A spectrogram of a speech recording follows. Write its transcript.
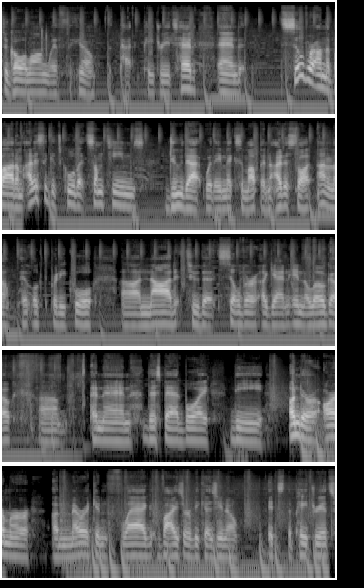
to go along with, you know, the Patriots head and silver on the bottom. I just think it's cool that some teams do that where they mix them up. And I just thought, I don't know, it looked pretty cool. Uh, nod to the silver again in the logo. Um, and then this bad boy, the Under Armour American flag visor because, you know, it's the Patriots.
